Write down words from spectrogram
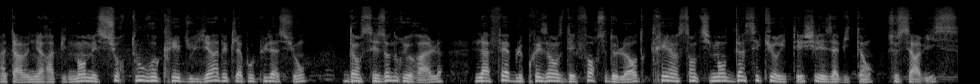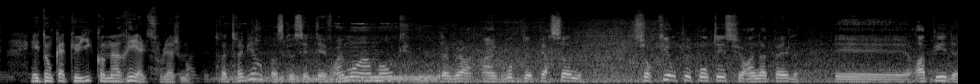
Intervenir rapidement, mais surtout recréer du lien avec la population dans ces zones rurales, la faible présence des forces de l'ordre crée un sentiment d'insécurité chez les habitants. Ce service est donc accueilli comme un réel soulagement. Très très bien, parce que c'était vraiment un manque d'avoir un groupe de personnes sur qui on peut compter sur un appel et rapide.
